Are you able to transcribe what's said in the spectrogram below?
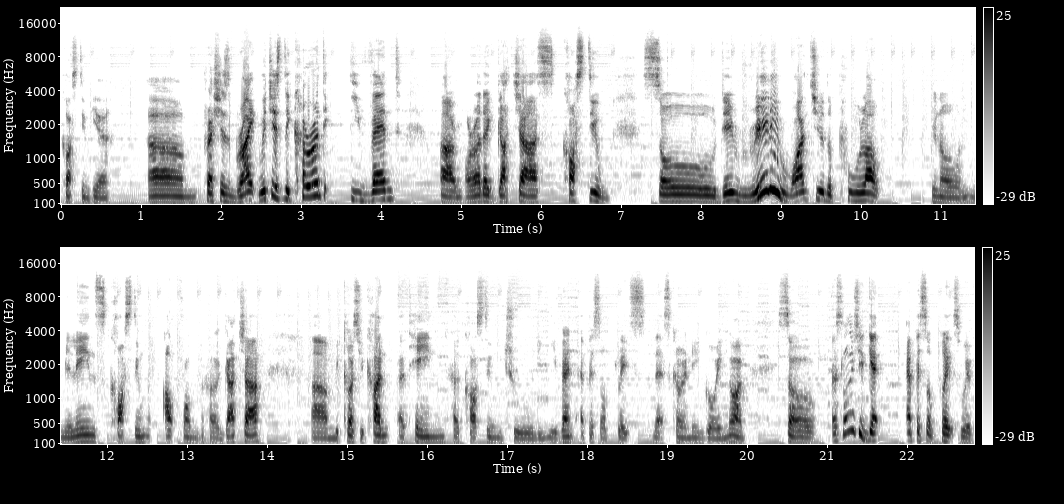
costume here? Um, Precious Bride, which is the current event um, or rather gacha's costume. So they really want you to pull out you know Mylene's costume out from her gacha um, because you can't attain her costume through the event episode plates that's currently going on. So as long as you get episode plates with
